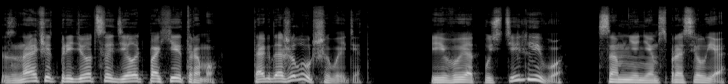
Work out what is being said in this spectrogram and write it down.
Значит, придется делать по-хитрому, так даже лучше выйдет. «И вы отпустили его?» – сомнением спросил я.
